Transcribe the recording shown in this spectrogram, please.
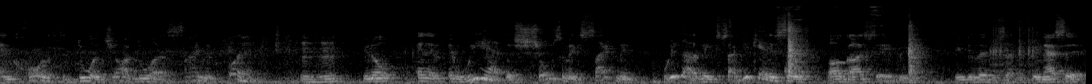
and called us to do a job, do an assignment for Him. Mhm. You know, and and we have to show some excitement. We gotta be excited. You can't just say, "Oh, God saved me. He delivered us everything." That's it.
